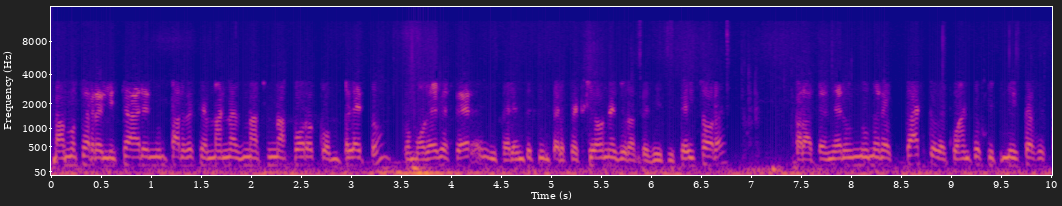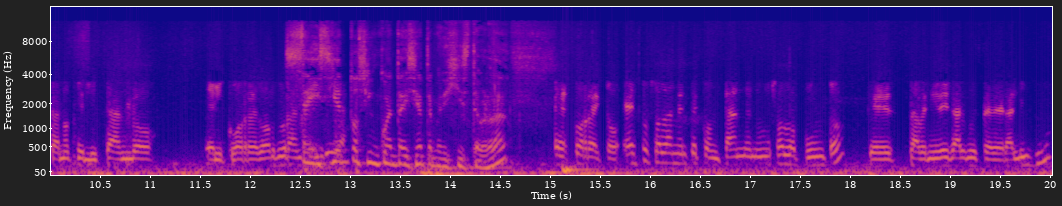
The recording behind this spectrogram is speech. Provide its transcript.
Vamos a realizar en un par de semanas más un aforo completo, como debe ser, en diferentes intersecciones durante 16 horas, para tener un número exacto de cuántos ciclistas están utilizando el corredor durante 657 me dijiste, ¿verdad? Es correcto. Esto solamente contando en un solo punto, que es Avenida Hidalgo y Federalismo,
